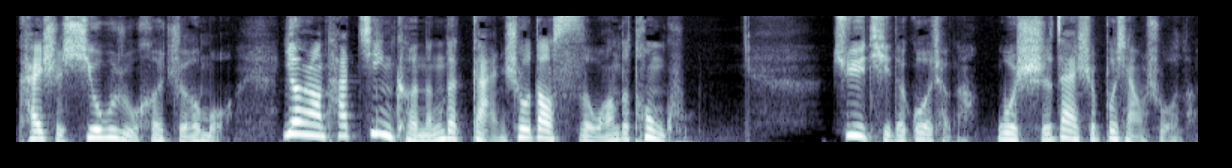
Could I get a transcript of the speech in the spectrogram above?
开始羞辱和折磨，要让她尽可能的感受到死亡的痛苦。具体的过程啊，我实在是不想说了。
